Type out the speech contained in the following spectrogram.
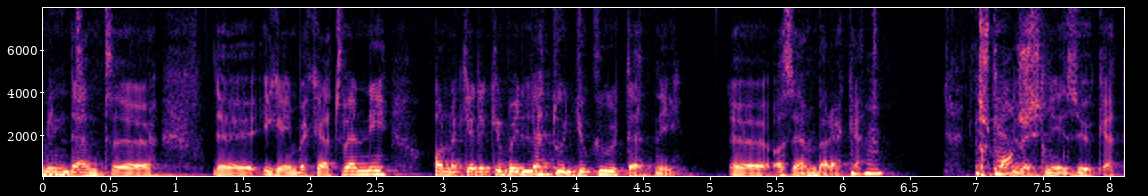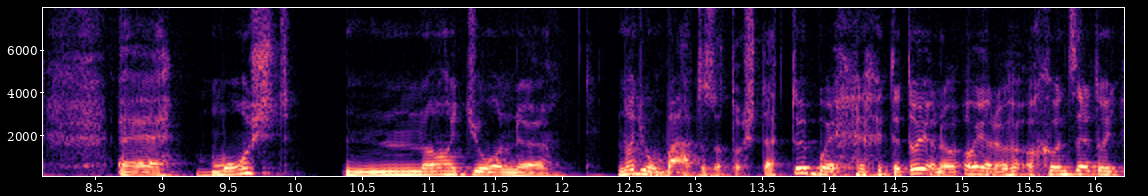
mindent igénybe kellett venni, annak érdekében, hogy le tudjuk ültetni az embereket. Uh-huh. És a kedves most? nézőket. Most nagyon nagyon változatos. Tehát több olyan, tehát olyan, a, olyan a koncert, hogy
